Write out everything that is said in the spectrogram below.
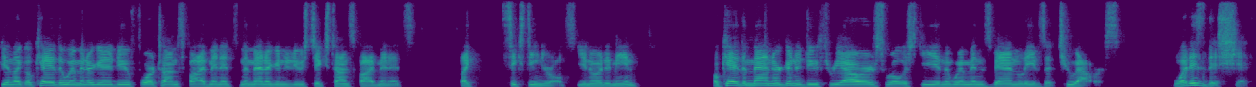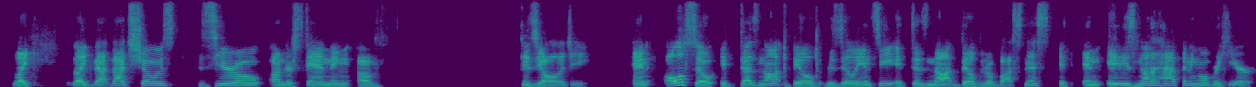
being like okay the women are going to do four times five minutes and the men are going to do six times five minutes like 16 year olds. You know what I mean? Okay, the men are going to do three hours roller ski and the women's van leaves at two hours. What is this shit? Like, like that, that shows zero understanding of physiology. And also, it does not build resiliency. It does not build robustness. It, and it is not happening over here.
